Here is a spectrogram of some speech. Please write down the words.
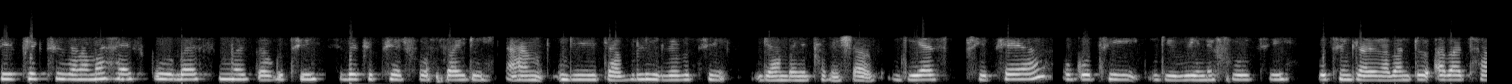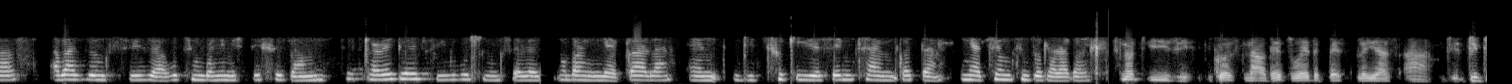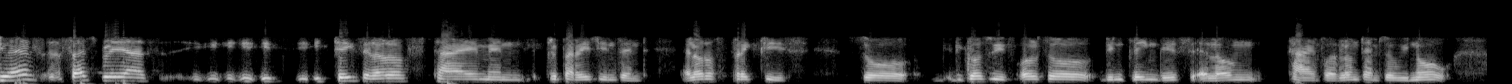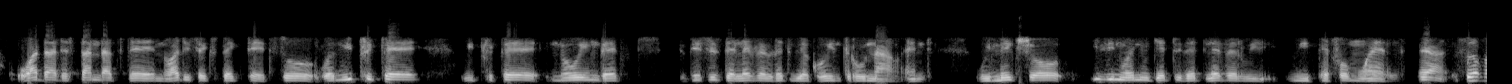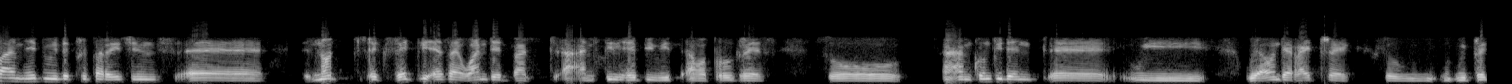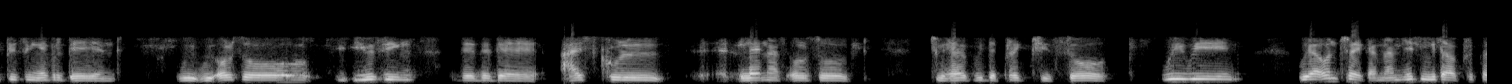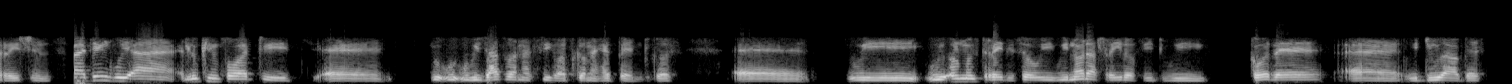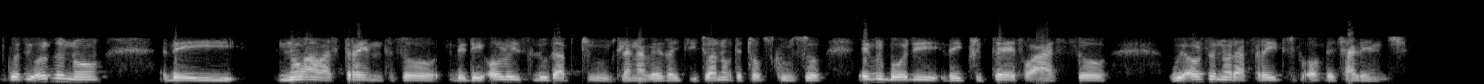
sipractice nama-high school basinceda ukuthi sibe prepared for friday. Um ngijabulile ukuthi ngihamba nge-provincials. Ngiyaziprepare ukuthi ngiwine futhi ukuthi ngidlale nabantu abatough abazongisiza ukuthi ngibone zami ukusilungiselela ngoba ngiyaqala and ngithukile same time kodwa ukuthi ngizodlala kahle It's not easy because now that's where the best players are. To, to have such players, it, it, it, it takes a lot of time and preparations and a lot of practice. So because we've also been playing this a long time for a long time, so we know what are the standards there and what is expected. So when we prepare, we prepare knowing that this is the level that we are going through now, and we make sure even when we get to that level, we we perform well. Yeah, so far I'm happy with the preparations. Uh, not exactly as I wanted, but I'm still happy with our progress. So I'm confident uh, we we are on the right track. We're practicing every day, and we we also using the the, the high school learners also to help with the practice. So we we we are on track. I'm, I'm happy with our preparations. I think we are looking forward to it. Uh, we, we just want to see what's going to happen because uh, we we almost ready. So we we're not afraid of it. We go there. Uh, we do our best because we also know they know our strength. So they, they always look up to Hlangabeza. It's, it's one of the top schools. So everybody they prepare for us. So we're also not afraid of the challenge.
